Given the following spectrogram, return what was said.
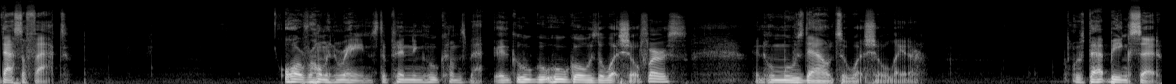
That's a fact or Roman Reigns, depending who comes back, who, who goes to what show first, and who moves down to what show later. With that being said,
